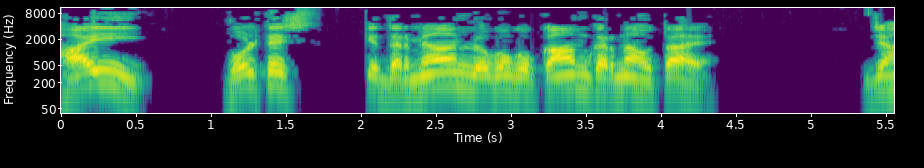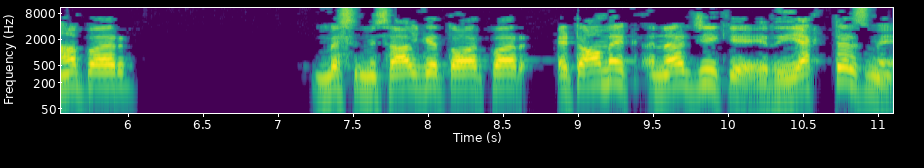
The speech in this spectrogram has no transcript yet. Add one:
ہائی وولٹیج کے درمیان لوگوں کو کام کرنا ہوتا ہے جہاں پر مثال کے طور پر ایٹامک انرجی کے ریئیکٹرز میں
